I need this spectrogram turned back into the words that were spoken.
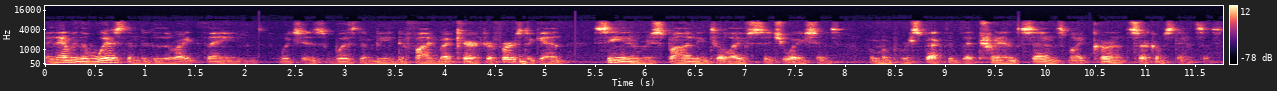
And having the wisdom to do the right thing, which is wisdom being defined by character first again, seeing and responding to life situations from a perspective that transcends my current circumstances.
